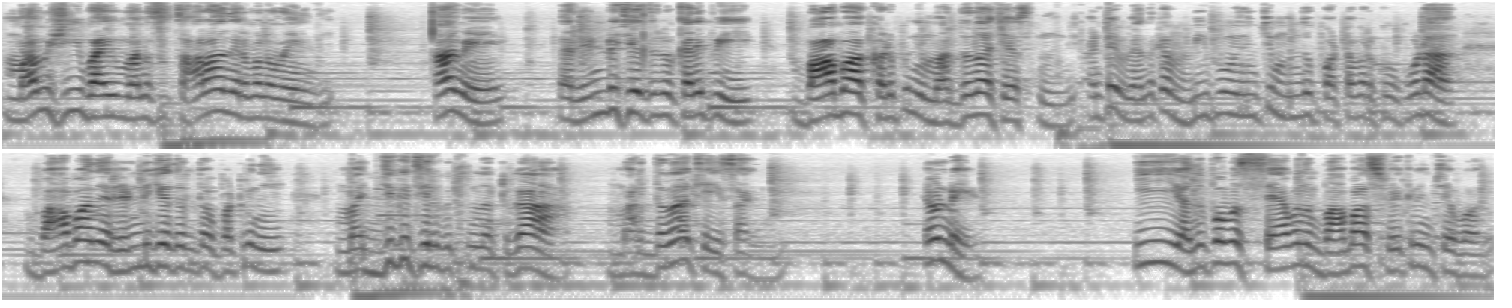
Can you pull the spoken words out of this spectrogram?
మామిషీబాయి మనసు చాలా నిర్మలమైనది. ఆమె రెండు చేతులు కలిపి బాబా కడుపుని మర్దన చేస్తుంది. అంటే వెనక వీపు నుంచి ముందు పొట్ట వరకు కూడా బాబాని రెండు చేతులతో పట్టుకుని మజ్జిగ చిలుకుతున్నట్టుగా మర్దన చేయసాగింది. ఏమండి? ఈ అనుపమ సేవను బాబా స్వీకరించేవారు.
